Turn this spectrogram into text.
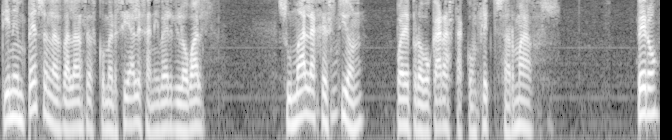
tienen peso en las balanzas comerciales a nivel global. Su mala gestión puede provocar hasta conflictos armados. Pero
